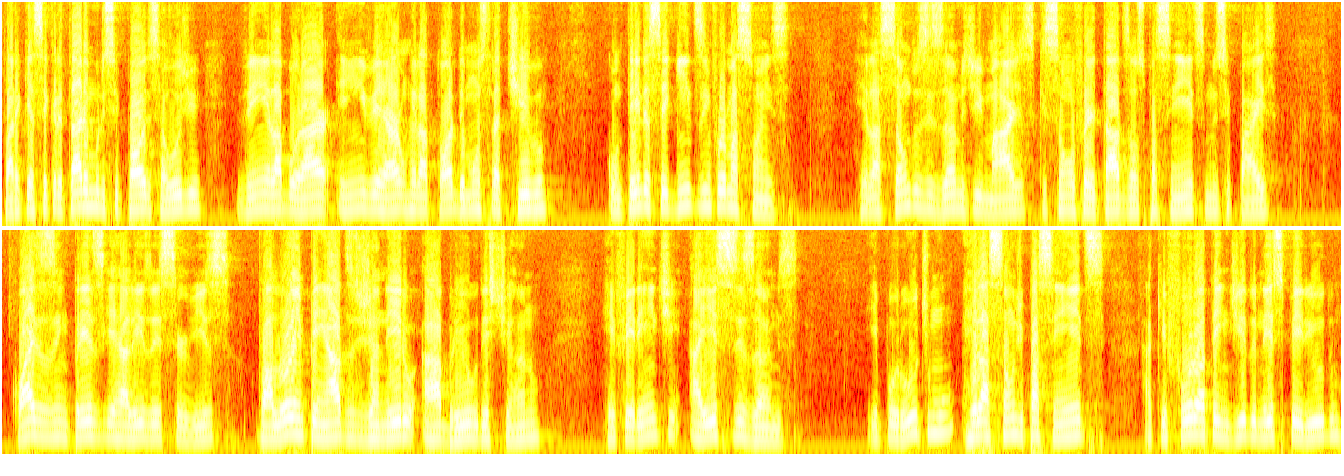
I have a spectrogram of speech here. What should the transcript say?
para que a secretária municipal de saúde vem elaborar e enviar um relatório demonstrativo contendo as seguintes informações: relação dos exames de imagens que são ofertados aos pacientes municipais, quais as empresas que realizam esse serviço, valor empenhado de janeiro a abril deste ano, referente a esses exames. E, por último, relação de pacientes a que foram atendidos nesse período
